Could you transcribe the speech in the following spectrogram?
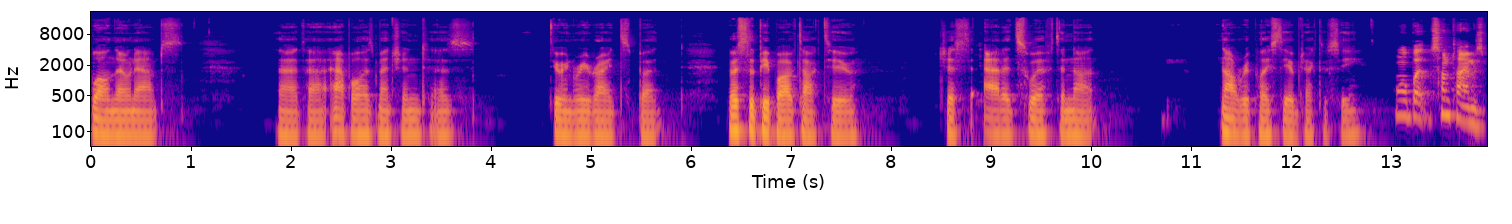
well-known apps that uh, Apple has mentioned as doing rewrites, but most of the people I've talked to just added Swift and not not replaced the Objective C. Well, but sometimes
